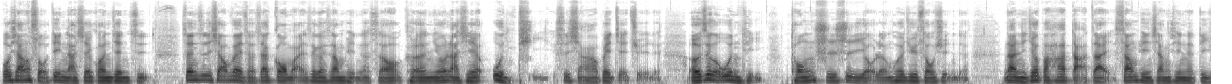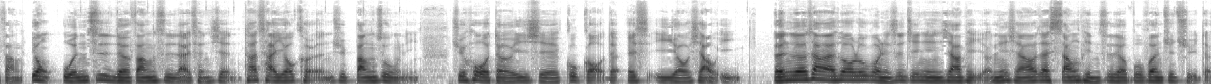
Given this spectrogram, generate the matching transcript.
我想锁定哪些关键字，甚至消费者在购买这个商品的时候，可能有哪些问题是想要被解决的，而这个问题同时是有人会去搜寻的，那你就把它打在商品详情的地方，用文字的方式来呈现，它才有可能去帮助你去获得一些 Google 的 SEO 效应。原则上来说，如果你是经营虾皮哦，你想要在商品自由部分去取得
